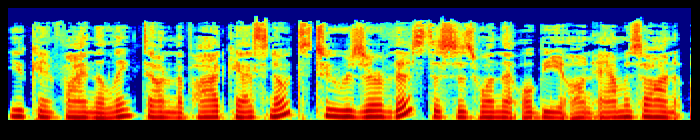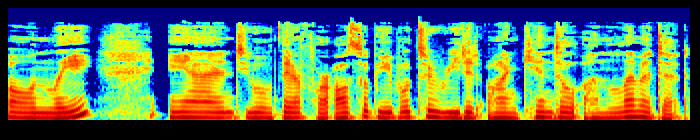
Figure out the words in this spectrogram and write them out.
You can find the link down in the podcast notes to reserve this. This is one that will be on Amazon only, and you will therefore also be able to read it on Kindle Unlimited.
